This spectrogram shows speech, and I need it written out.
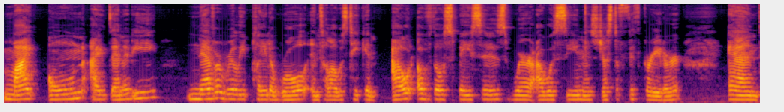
my own identity never really played a role until I was taken out of those spaces where I was seen as just a fifth grader and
